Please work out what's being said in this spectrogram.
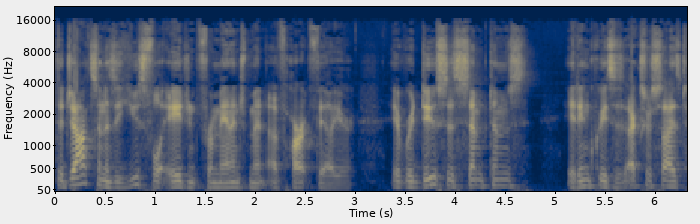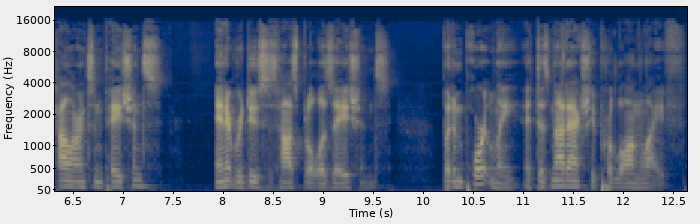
digoxin is a useful agent for management of heart failure it reduces symptoms, it increases exercise tolerance in patients, and it reduces hospitalizations. But importantly, it does not actually prolong life.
